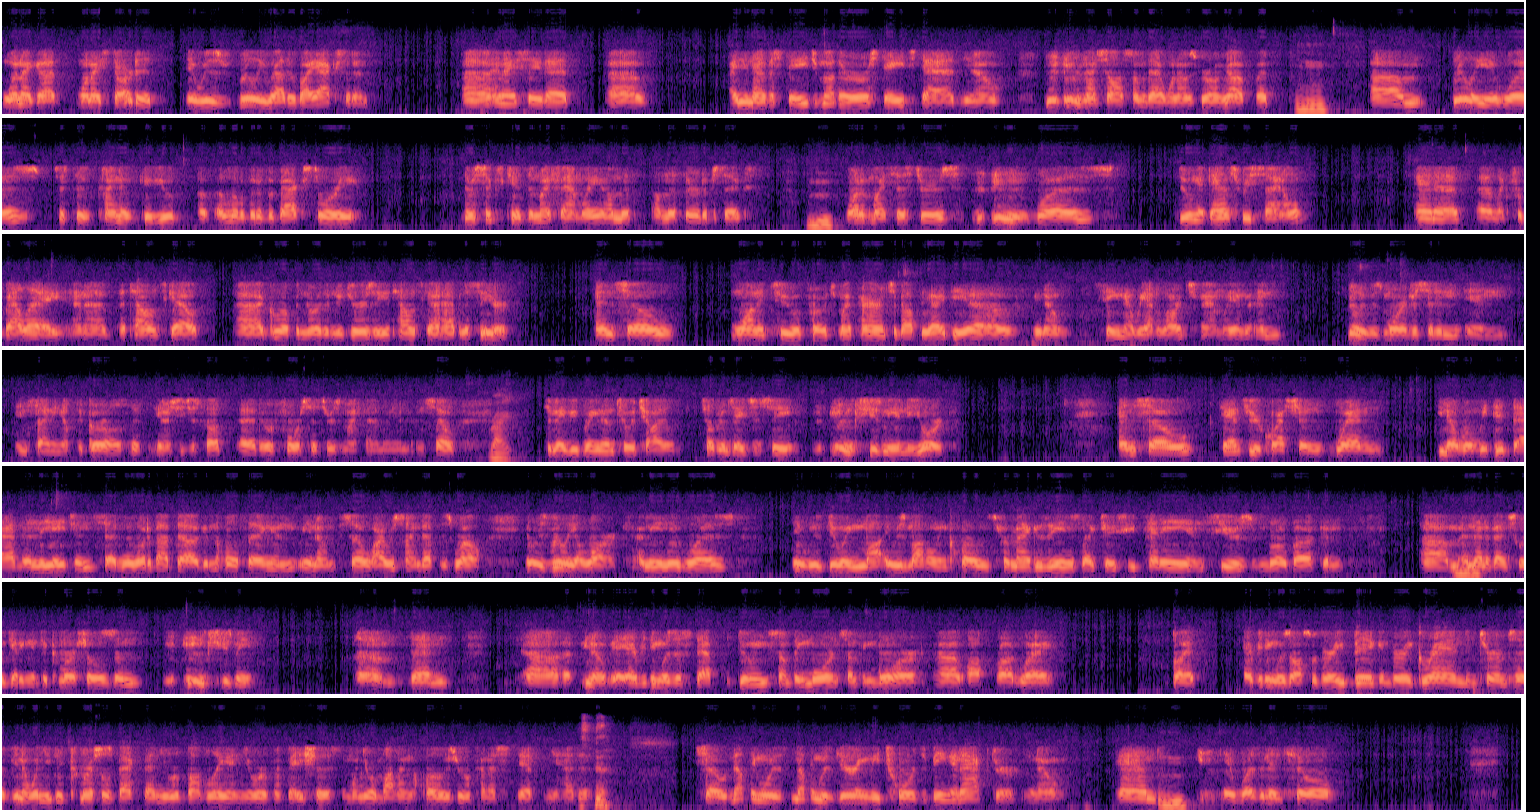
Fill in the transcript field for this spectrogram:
when I got when I started, it was really rather by accident. Uh, and I say that uh, I didn't have a stage mother or a stage dad. You know, I saw some of that when I was growing up, but mm-hmm. um, really it was just to kind of give you a, a little bit of a backstory. There were six kids in my family. I'm the I'm the third of 6 mm-hmm. One of my sisters was doing a dance recital and a, a like for ballet, and a, a talent scout uh, grew up in northern New Jersey. A talent scout happened to see her, and so wanted to approach my parents about the idea of you know seeing that we had a large family, and, and really was more interested in, in in signing up the girls. That you know she just thought uh, there were four sisters in my family, and, and so right to maybe bring them to a child children's agency, excuse me, in New York. And so to answer your question, when you know, when we did that, and the agent said, "Well, what about Doug?" and the whole thing, and you know, so I was signed up as well. It was really a lark. I mean, it was it was doing mo- it was modeling clothes for magazines like J.C. Penney and Sears and Roebuck, and um, and then eventually getting into commercials and excuse me. Um, then uh, you know everything was a step to doing something more and something more uh, off Broadway, but everything was also very big and very grand in terms of you know when you did commercials back then you were bubbly and you were vivacious when you were modeling clothes you were kind of stiff and you had to so nothing was nothing was gearing me towards being an actor you know and mm-hmm. it wasn't until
